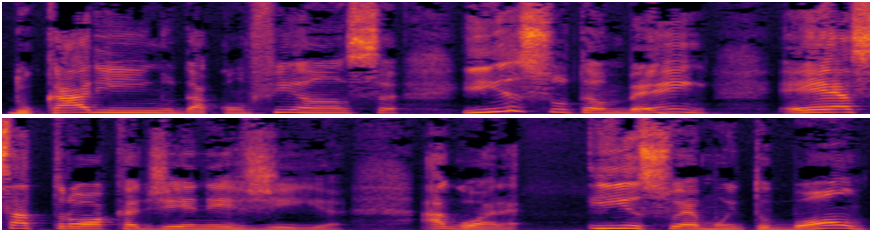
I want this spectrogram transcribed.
do carinho, da confiança. Isso também é essa troca de energia. Agora, isso é muito bom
